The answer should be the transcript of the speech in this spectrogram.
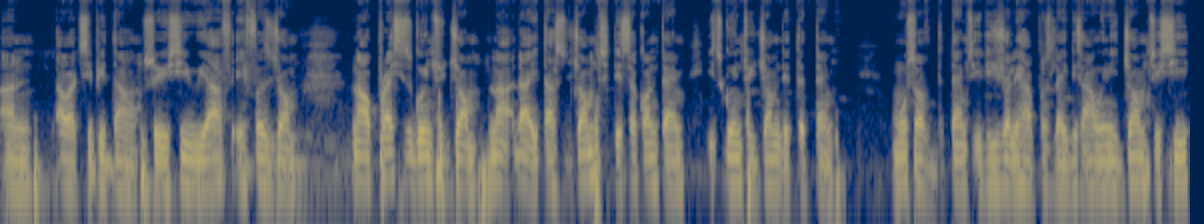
and our TP down. So you see we have a first jump. Now price is going to jump. Now that it has jumped the second time it's going to jump the third time. Most of the times it usually happens like this. And when it jumps you see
